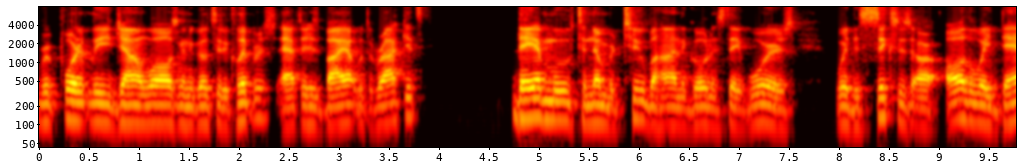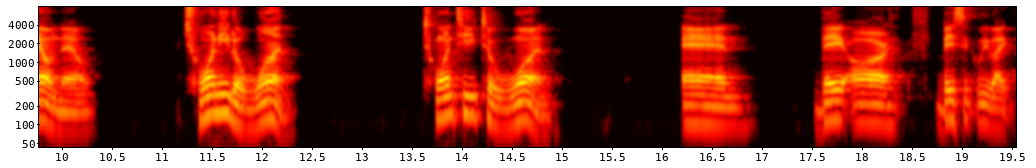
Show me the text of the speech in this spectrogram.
reportedly, John Wall is going to go to the Clippers after his buyout with the Rockets. They have moved to number two behind the Golden State Warriors, where the Sixers are all the way down now 20 to 1. 20 to 1. And they are basically like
